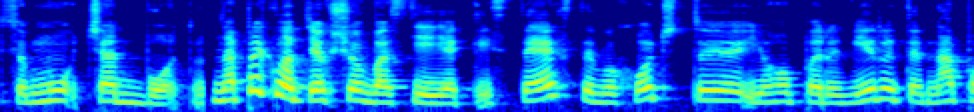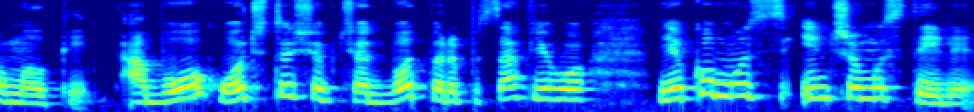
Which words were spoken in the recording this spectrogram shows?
цьому чат-боту. Наприклад, якщо у вас є якийсь текст, і ви хочете його перевірити на помилки, або хочете, щоб чат-бот переписав його в якомусь іншому стилі,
